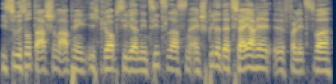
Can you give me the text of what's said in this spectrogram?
ist sowieso Touchdown abhängig. Ich glaube, sie werden ihn sitzen lassen. Ein Spieler, der zwei Jahre äh, verletzt war,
